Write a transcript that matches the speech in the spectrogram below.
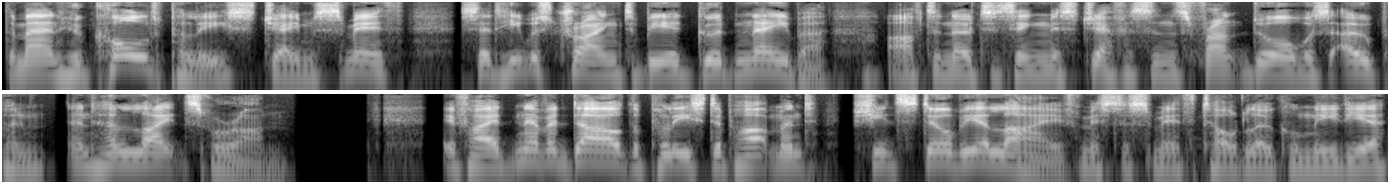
The man who called police, James Smith, said he was trying to be a good neighbour after noticing Miss Jefferson's front door was open and her lights were on. If I had never dialed the police department, she'd still be alive, Mr. Smith told local media.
